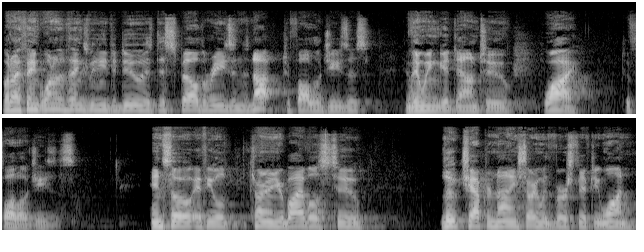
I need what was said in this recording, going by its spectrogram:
But I think one of the things we need to do is dispel the reasons not to follow Jesus, and then we can get down to why to follow Jesus. And so, if you will turn in your Bibles to Luke chapter 9, starting with verse 51,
